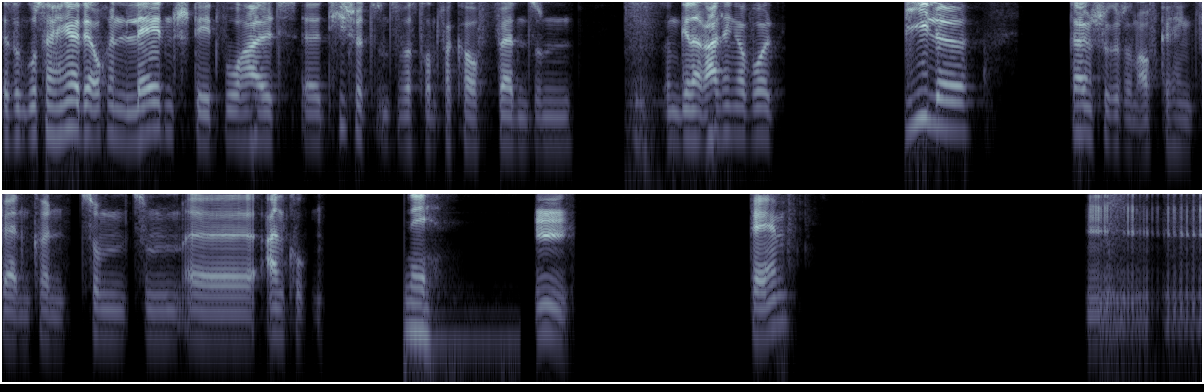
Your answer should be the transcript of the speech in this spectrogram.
so ein großer Hänger, der auch in Läden steht, wo halt äh, T-Shirts und sowas dran verkauft werden. So ein, so ein Generalhänger, wo halt viele Kleidungsstücke dran aufgehängt werden können zum, zum äh, Angucken. nee. Hm. Okay. Hm.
